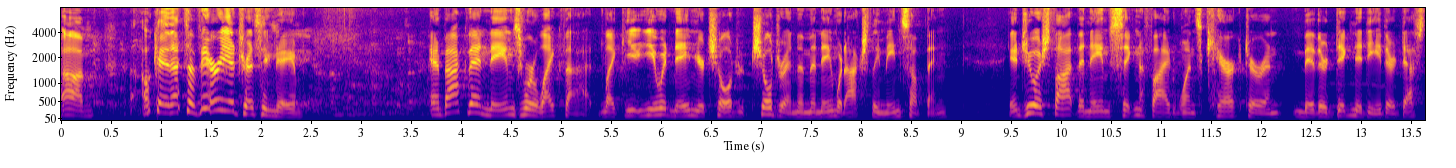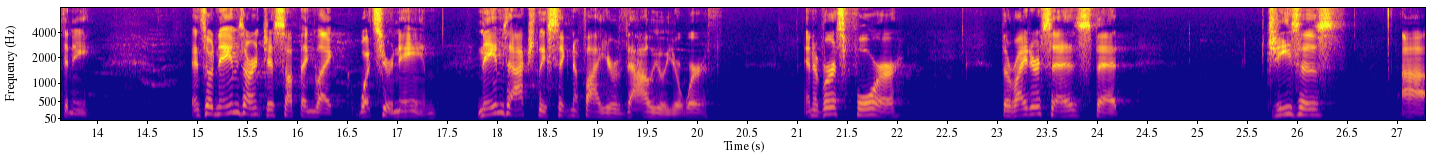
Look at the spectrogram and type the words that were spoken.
um, okay, that's a very interesting name. And back then, names were like that. Like you, you would name your children, children, and the name would actually mean something. In Jewish thought, the name signified one's character and their dignity, their destiny. And so names aren't just something like, what's your name? Names actually signify your value, your worth. And in verse 4, the writer says that Jesus uh,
